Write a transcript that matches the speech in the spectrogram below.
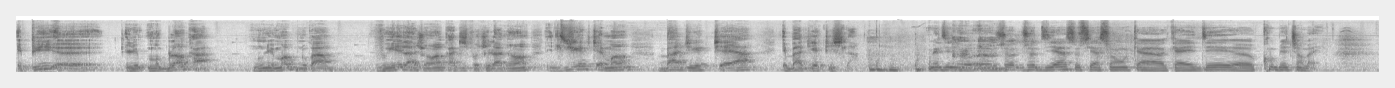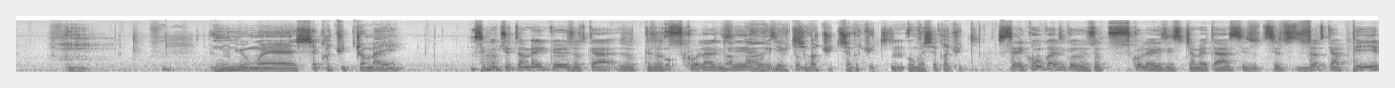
Epi, euh, le moun blan ka, nou le moun nou ka vouye l'ajan, ka dispose l'ajan, direktèman ba direkte ya e ba direktris la. Medino, jodi asosyasyon ka ede konbyen chanbay? Nous nous au moins 58 chambay 58 chambres que cas- que Papa, oui, oui, directement. 58 58 au moins 58 C'est quoi quoi dit que les autres scolarisés ces chambres là, c'est les autres qui a payé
